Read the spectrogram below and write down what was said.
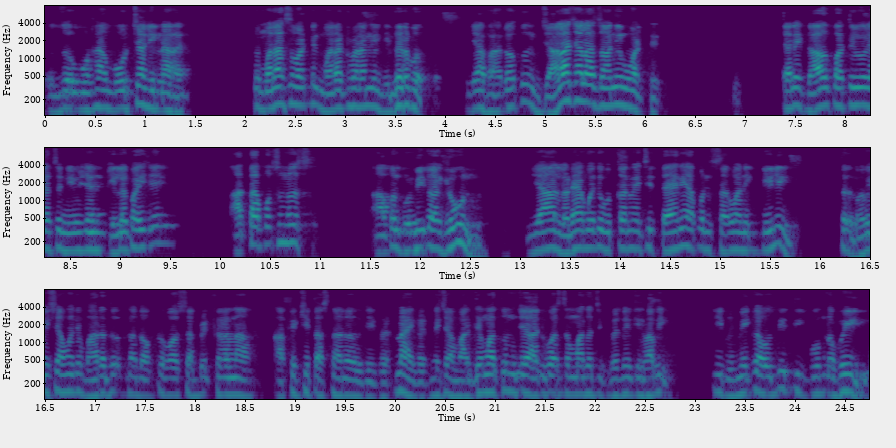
जो मोठा मोर्चा निघणार आहे तर मला असं वाटतं मराठवाडा आणि विदर्भ या भागातून ज्याला ज्याला जाणीव वाटते त्याने गाव पातळीवर याचं नियोजन केलं पाहिजे. आतापासूनच आपण भूमिका घेऊन या लढ्यामध्ये उतरण्याची तयारी आपण सर्वांनी केली तर भविष्यामध्ये भारतरत्न डॉक्टर बाबासाहेब आंबेडकरांना अपेक्षित असणारं जी घटना आहे घटनेच्या माध्यमातून जे आदिवासी समाजाची प्रगती व्हावी ती भूमिका होती ती पूर्ण होईल.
